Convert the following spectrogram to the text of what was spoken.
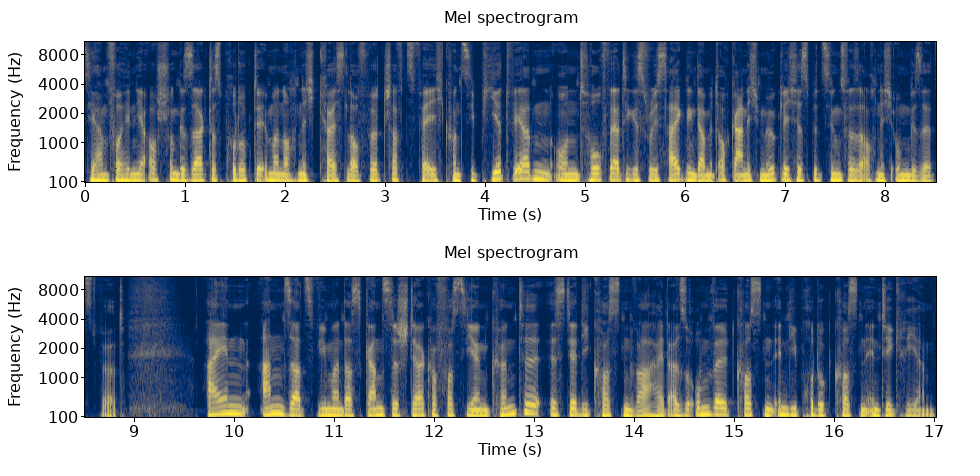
Sie haben vorhin ja auch schon gesagt, dass Produkte immer noch nicht kreislaufwirtschaftsfähig konzipiert werden und hochwertiges Recycling damit auch gar nicht möglich ist, beziehungsweise auch nicht umgesetzt wird. Ein Ansatz, wie man das Ganze stärker forcieren könnte, ist ja die Kostenwahrheit, also Umweltkosten in die Produktkosten integrieren.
